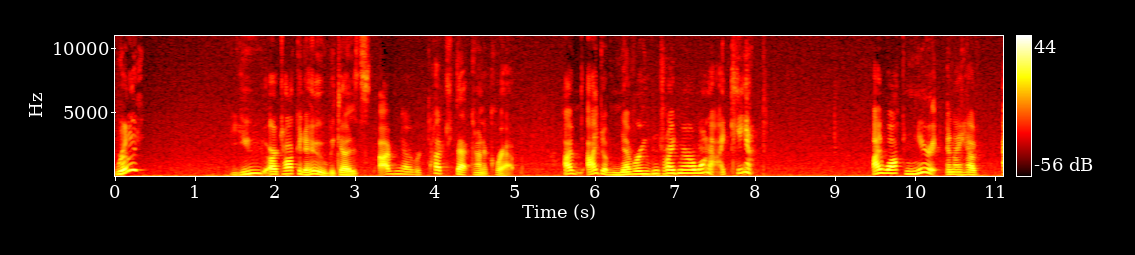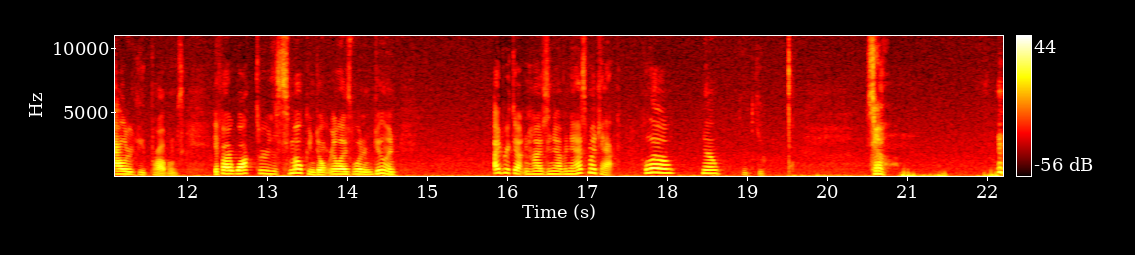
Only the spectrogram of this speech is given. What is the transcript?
really? You are talking to who? Because I've never touched that kind of crap. I've I've never even tried marijuana. I can't. I walk near it, and I have allergy problems. If I walk through the smoke and don't realize what I'm doing, I'd break out in hives and have an asthma attack. Hello? No, thank you. So.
